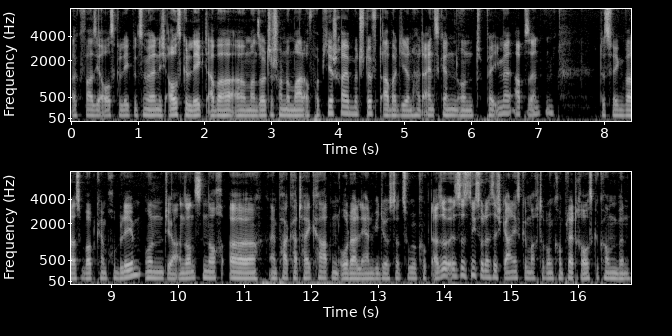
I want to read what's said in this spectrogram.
äh, quasi ausgelegt, beziehungsweise nicht ausgelegt, aber äh, man sollte schon normal auf Papier schreiben mit Stift, aber die dann halt einscannen und per E-Mail absenden. Deswegen war das überhaupt kein Problem. Und ja, ansonsten noch äh, ein paar Karteikarten oder Lernvideos dazu geguckt. Also ist es nicht so, dass ich gar nichts gemacht habe und komplett rausgekommen bin.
